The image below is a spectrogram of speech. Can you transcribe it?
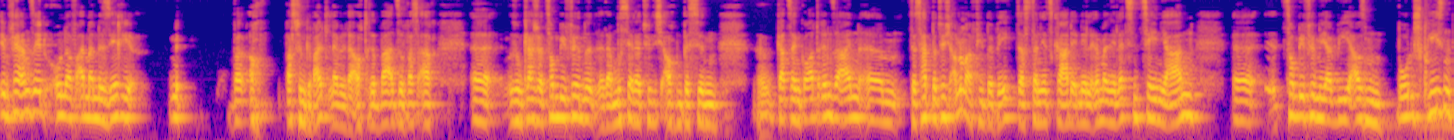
im Fernsehen und auf einmal eine Serie mit auch was für ein Gewaltlevel da auch drin war, also was auch äh, so ein klassischer Zombie-Film, da muss ja natürlich auch ein bisschen äh, Guts and Gore drin sein. Ähm, das hat natürlich auch nochmal viel bewegt, dass dann jetzt gerade in, den, in den letzten zehn Jahren äh, Zombie-Filme ja wie aus dem Boden sprießen.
